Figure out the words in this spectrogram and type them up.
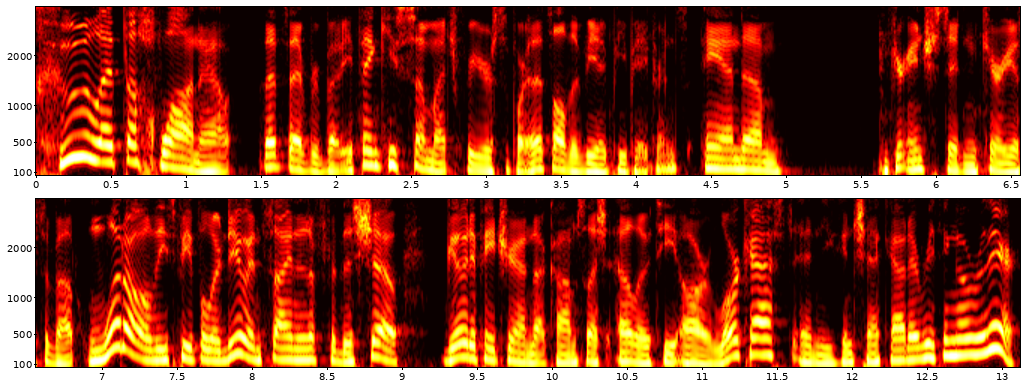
who let the Juan out? That's everybody. Thank you so much for your support. That's all the VIP patrons. And um, if you're interested and curious about what all these people are doing signing up for this show, go to patreon.com slash LOTR Lorecast and you can check out everything over there.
